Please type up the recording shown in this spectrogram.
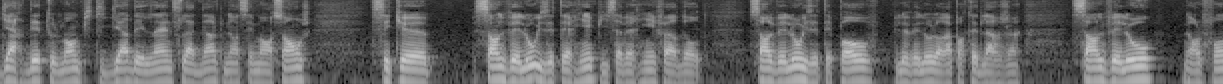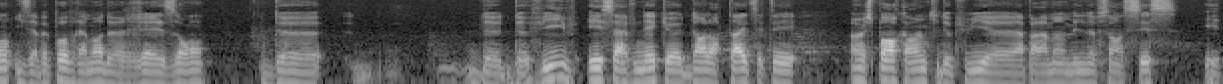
gardait tout le monde, puis qui gardait Lance là-dedans, puis dans ses mensonges. C'est que sans le vélo, ils étaient rien, puis ils savaient rien faire d'autre. Sans le vélo, ils étaient pauvres, puis le vélo leur apportait de l'argent. Sans le vélo, dans le fond, ils n'avaient pas vraiment de raison de, de, vivre, et ça venait que dans leur tête, c'était un sport quand même qui, depuis euh, apparemment 1906, est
